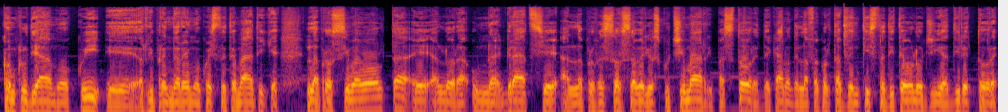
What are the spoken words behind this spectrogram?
concludiamo qui e riprenderemo queste tematiche la prossima volta e allora un grazie al professor Saverio Scuccimarri, pastore, decano della facoltà Adventista di Teologia, direttore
